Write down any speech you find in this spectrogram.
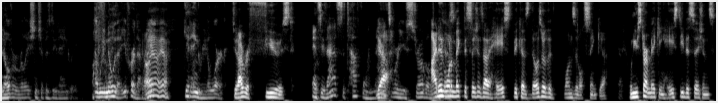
get over a relationship is to get angry, and we know that. You've heard that, Oh right? yeah, yeah, Get angry it'll work, dude. I refused. and see that's the tough one. Yeah. That's where you struggle. I didn't want to make decisions out of haste because those are the ones that'll sink you. Yeah. When you start making hasty decisions,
